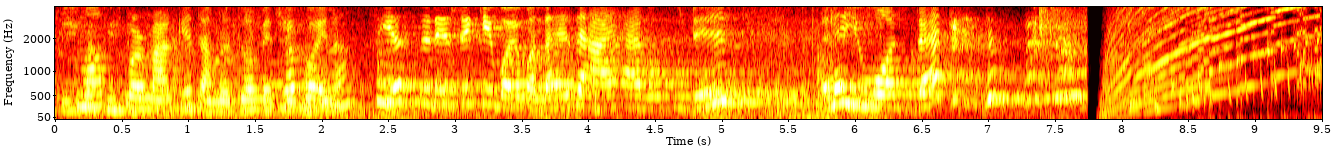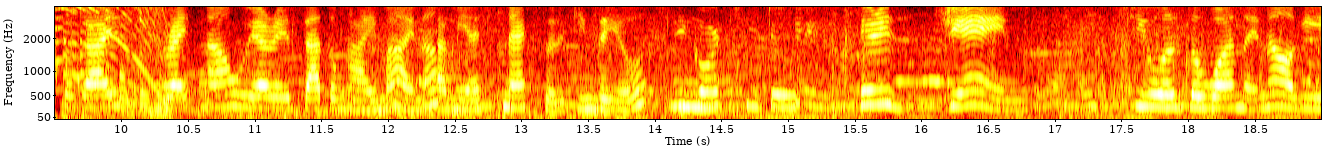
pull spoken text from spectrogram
small super market हाम्रो डोमेट्रीको होइन? यस्टरडे चाहिँ के भयो भन्दाखेरि चाहिँ आई हेभ अ फुटेज होइन? You watch that guys right now we are at तातोङ हाईमा होइन? हामी यहाँ स्न्याक्सहरू किन्दै हो। Here is Jen she was the one होइन अघि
